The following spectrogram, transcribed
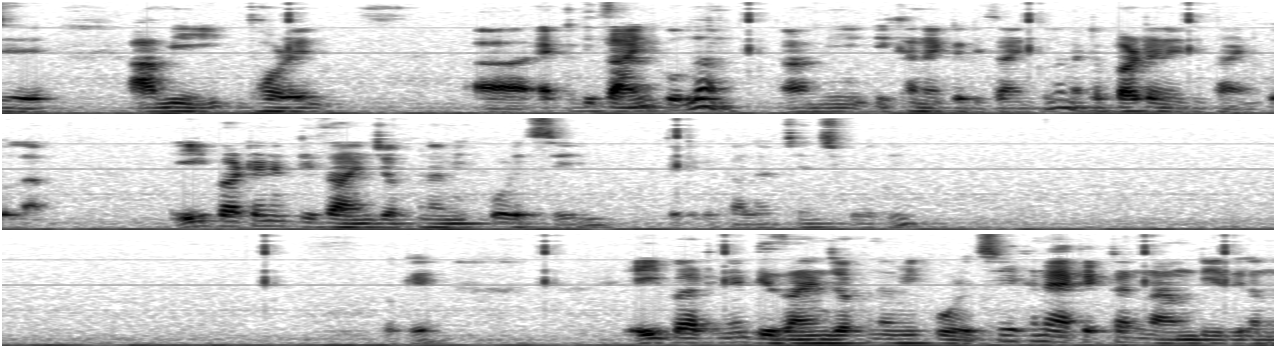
যে আমি ধরেন একটা ডিজাইন করলাম, আমি এখানে একটা ডিজাইন করলাম, একটা বাটনের ডিজাইন করলাম। এই বাটনের ডিজাইন যখন আমি করেছি, এটাকে কালার চেঞ্জ করে দিই। ওকে এই বাটনের ডিজাইন যখন আমি করেছি, এখানে এক একটা নাম দিয়ে দিলাম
